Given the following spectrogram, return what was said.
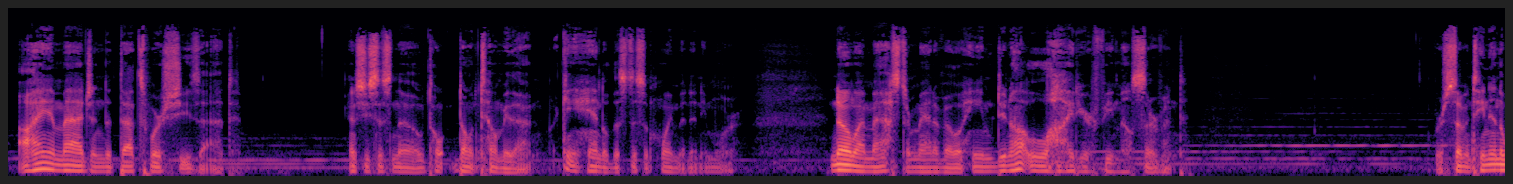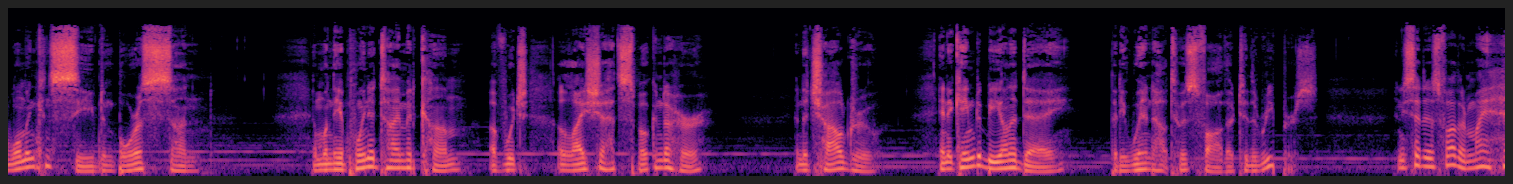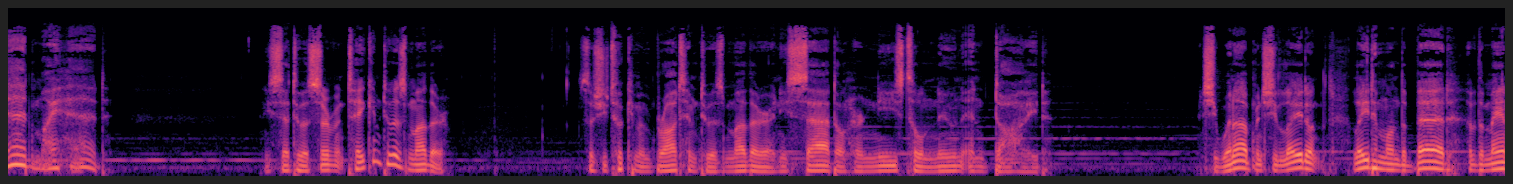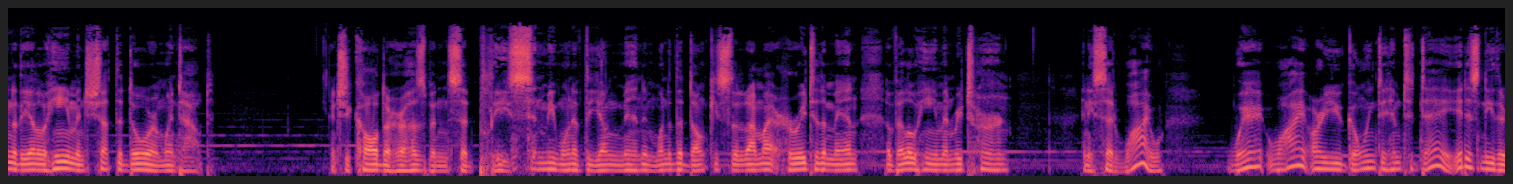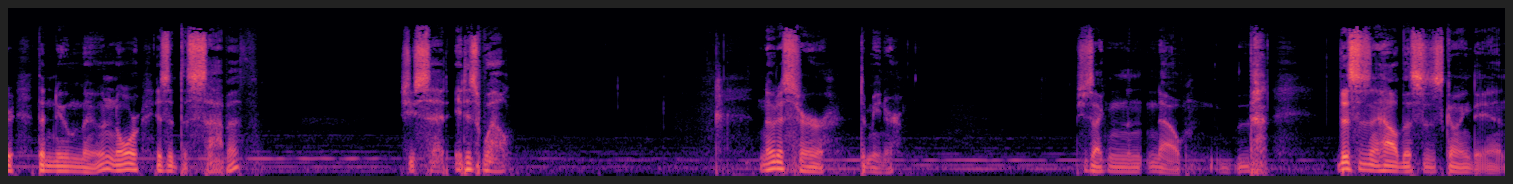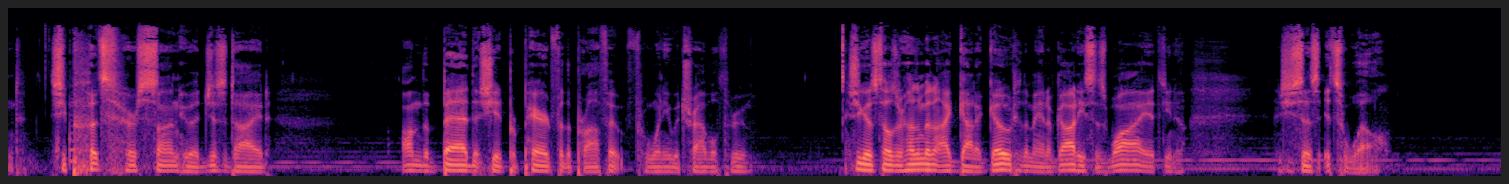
i imagine that that's where she's at. And she says no don't don't tell me that. I can't handle this disappointment anymore. No my master man of elohim do not lie to your female servant Verse 17 And the woman conceived and bore a son. And when the appointed time had come, of which Elisha had spoken to her, and the child grew, and it came to be on a day that he went out to his father to the reapers. And he said to his father, My head, my head. And he said to his servant, Take him to his mother. So she took him and brought him to his mother, and he sat on her knees till noon and died. She went up and she laid, on, laid him on the bed of the man of the Elohim and shut the door and went out. And she called to her husband and said, Please send me one of the young men and one of the donkeys so that I might hurry to the man of Elohim and return. And he said, Why? Where why are you going to him today? It is neither the new moon nor is it the Sabbath. She said, It is well. Notice her demeanor. She's like, No, this isn't how this is going to end. She mm-hmm. puts her son, who had just died, on the bed that she had prepared for the prophet for when he would travel through. She goes, tells her husband, I gotta go to the man of God. He says, Why? It's, you know, and she says, It's well.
